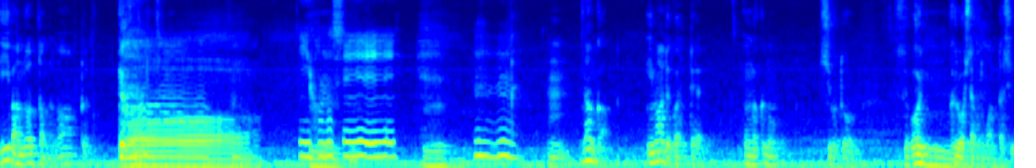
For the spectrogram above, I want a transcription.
いいバンドだったんだなと結構思ったんですよいい話うん。うんうんうん、なんか今までこうやって音楽の仕事をすごい苦労したこともあったし、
